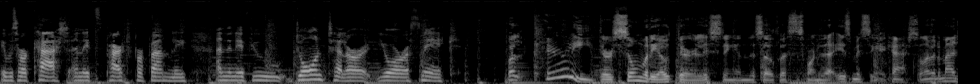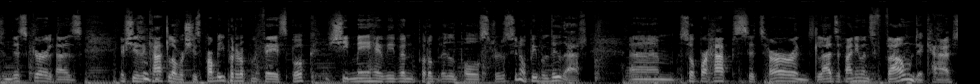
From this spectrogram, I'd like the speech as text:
It was her cat and it's part of her family. And then if you don't tell her, you're a snake. Well, clearly there's somebody out there listening in the southwest this morning that is missing a cat. And I would imagine this girl has, if she's a cat lover, she's probably put it up on Facebook. She may have even put up little posters. You know, people do that. Um, so perhaps it's her. And lads, if anyone's found a cat,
